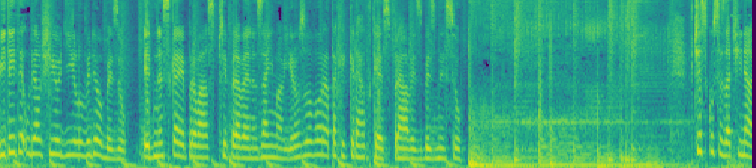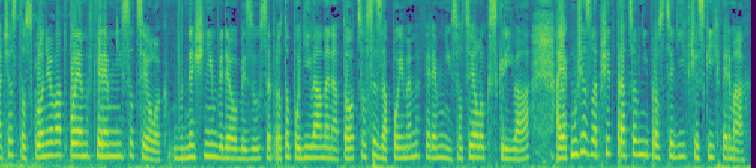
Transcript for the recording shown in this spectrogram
Vítejte u dalšího dílu Videobizu. I dneska je pro vás připraven zajímavý rozhovor a taky krátké zprávy z biznisu. Česku se začíná často skloňovat pojem firemní sociolog. V dnešním videobizu se proto podíváme na to, co se za pojmem firemní sociolog skrývá a jak může zlepšit pracovní prostředí v českých firmách.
